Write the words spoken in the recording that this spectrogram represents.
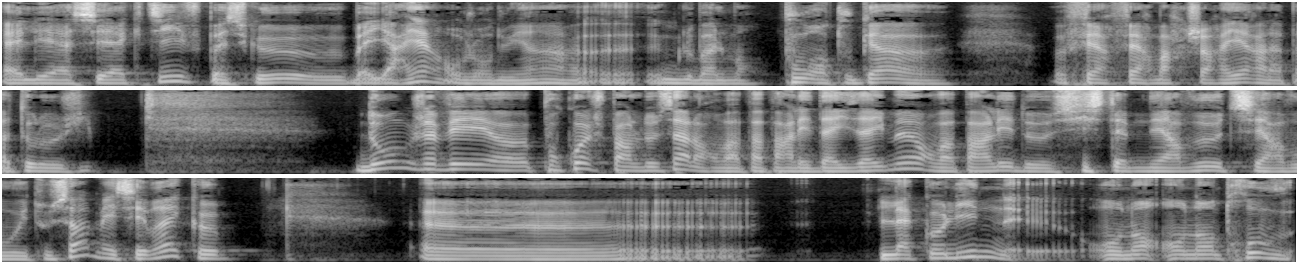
elle est assez active parce que bah il y a rien aujourd'hui hein, globalement pour en tout cas faire faire marche arrière à la pathologie. Donc j'avais euh, pourquoi je parle de ça? Alors on va pas parler d'Alzheimer, on va parler de système nerveux, de cerveau et tout ça, mais c'est vrai que euh, la colline, on en, on en trouve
